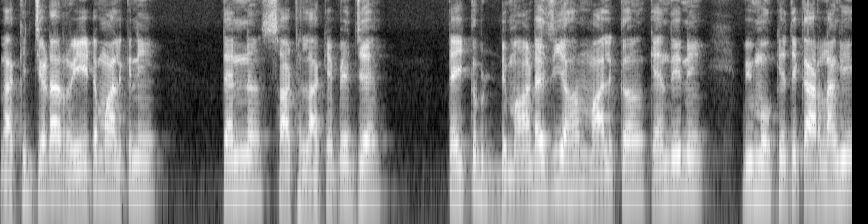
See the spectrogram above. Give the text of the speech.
ਬਾਕੀ ਜਿਹੜਾ ਰੇਟ ਮਾਲਕ ਨੇ 360 ਲਾ ਕੇ ਭੇਜਿਆ ਹੈ, ਤੇ ਇੱਕ ਡਿਮਾਂਡ ਹੈ ਜੀ ਆਹ ਮਾਲਕ ਕਹਿੰਦੇ ਨੇ ਵੀ ਮੌਕੇ ਤੇ ਕਰ ਲਾਂਗੇ।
